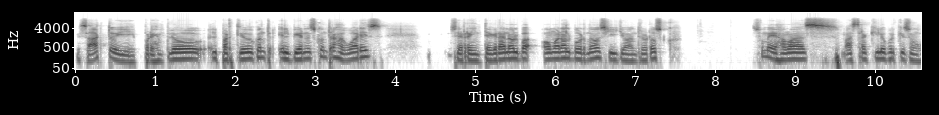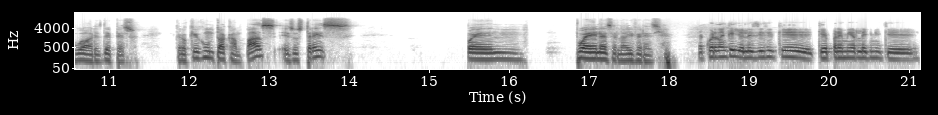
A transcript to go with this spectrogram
Exacto, y por ejemplo, el partido contra, el viernes contra Jaguares se reintegran Omar Albornoz y Joandro Orozco. Eso me deja más, más tranquilo porque son jugadores de peso. Creo que junto a Campas, esos tres pueden, pueden hacer la diferencia. ¿Se acuerdan que yo les dije que, que Premier League ni que,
